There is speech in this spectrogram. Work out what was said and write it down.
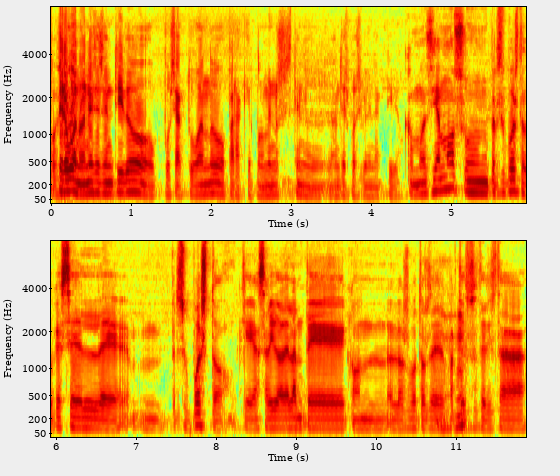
pues pero bueno, en ese sentido pues actuando para que por lo menos estén lo antes posible en activo. Como decíamos, un presupuesto que es el eh, presupuesto que ha salido adelante con los votos del Partido Socialista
